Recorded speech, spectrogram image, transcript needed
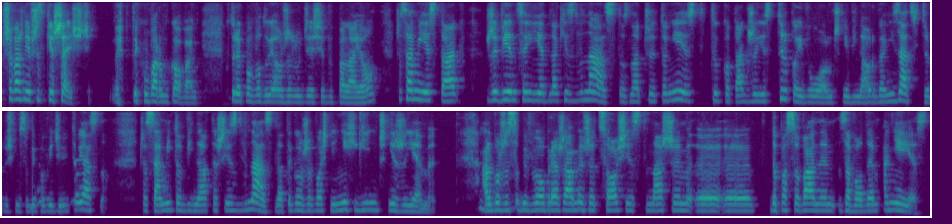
przeważnie wszystkie sześć tych uwarunkowań, które powodują, że ludzie się wypalają. Czasami jest tak, że więcej jednak jest w nas. To znaczy, to nie jest tylko tak, że jest tylko i wyłącznie wina organizacji, żebyśmy sobie powiedzieli to jasno. Czasami to wina też jest w nas, dlatego że właśnie niehigienicznie żyjemy. Albo że sobie wyobrażamy, że coś jest naszym y, y, dopasowanym zawodem, a nie jest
